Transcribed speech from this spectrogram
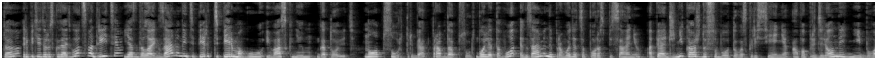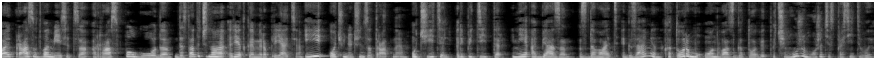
да, репетитору сказать, вот смотрите, я сдала экзамен и теперь, теперь могу и вас к ним готовить. Но абсурд, ребят, правда абсурд. Более того, экзамены проводятся по расписанию. Опять же, не каждую субботу, воскресенье, а в определенные дни. Бывает раз в два месяца, раз в полгода. Достаточно редкое мероприятие и очень-очень затратное. Учитель, репетитор не обязан сдавать экзамен, к которому он вас готовит. Почему же можете спросить вы?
